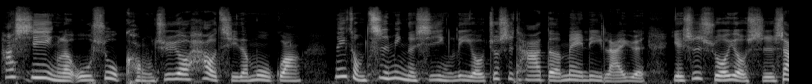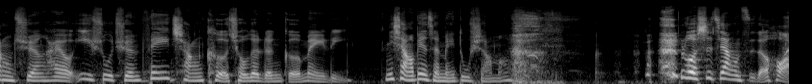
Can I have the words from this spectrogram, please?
它吸引了无数恐惧又好奇的目光。那种致命的吸引力哦，就是它的魅力来源，也是所有时尚圈还有艺术圈非常渴求的人格魅力。你想要变成梅杜莎吗？如果是这样子的话，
